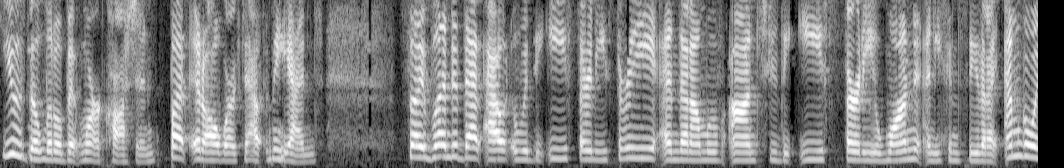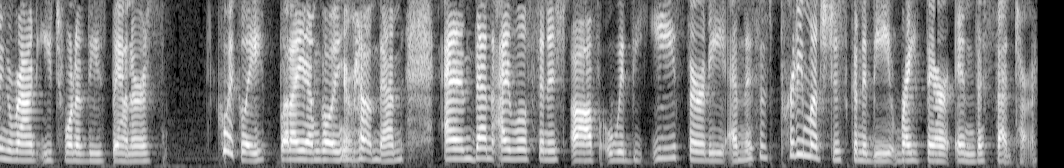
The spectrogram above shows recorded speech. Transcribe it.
used a little bit more caution, but it all worked out in the end. So I blended that out with the E33 and then I'll move on to the E31 and you can see that I am going around each one of these banners quickly, but I am going around them. And then I will finish off with the E30 and this is pretty much just going to be right there in the center.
